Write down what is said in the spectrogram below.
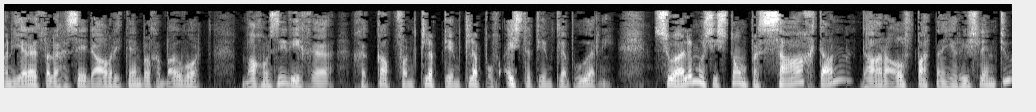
want die Here het vir hulle gesê daar waar die tempel gebou word, mag ons nie die ge, gekap van klip teen klip of yster teen klip hoor nie. So hulle moes die stompe saag dan daar halfpad na Jerusalem toe.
